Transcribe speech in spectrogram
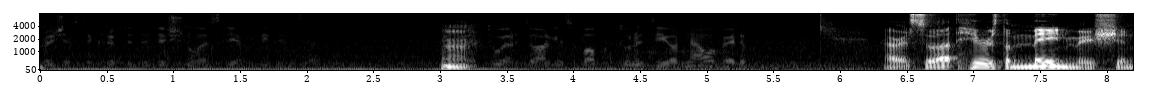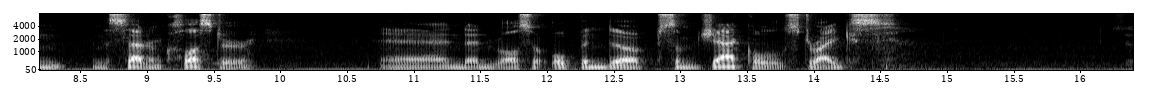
Bridge has decrypted additional SDF fleet intel. hmm. Two air targets of opportunity are now available. Alright, so that, here's the main mission in the Saturn cluster. And then we also opened up some Jackal strikes. Sir,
